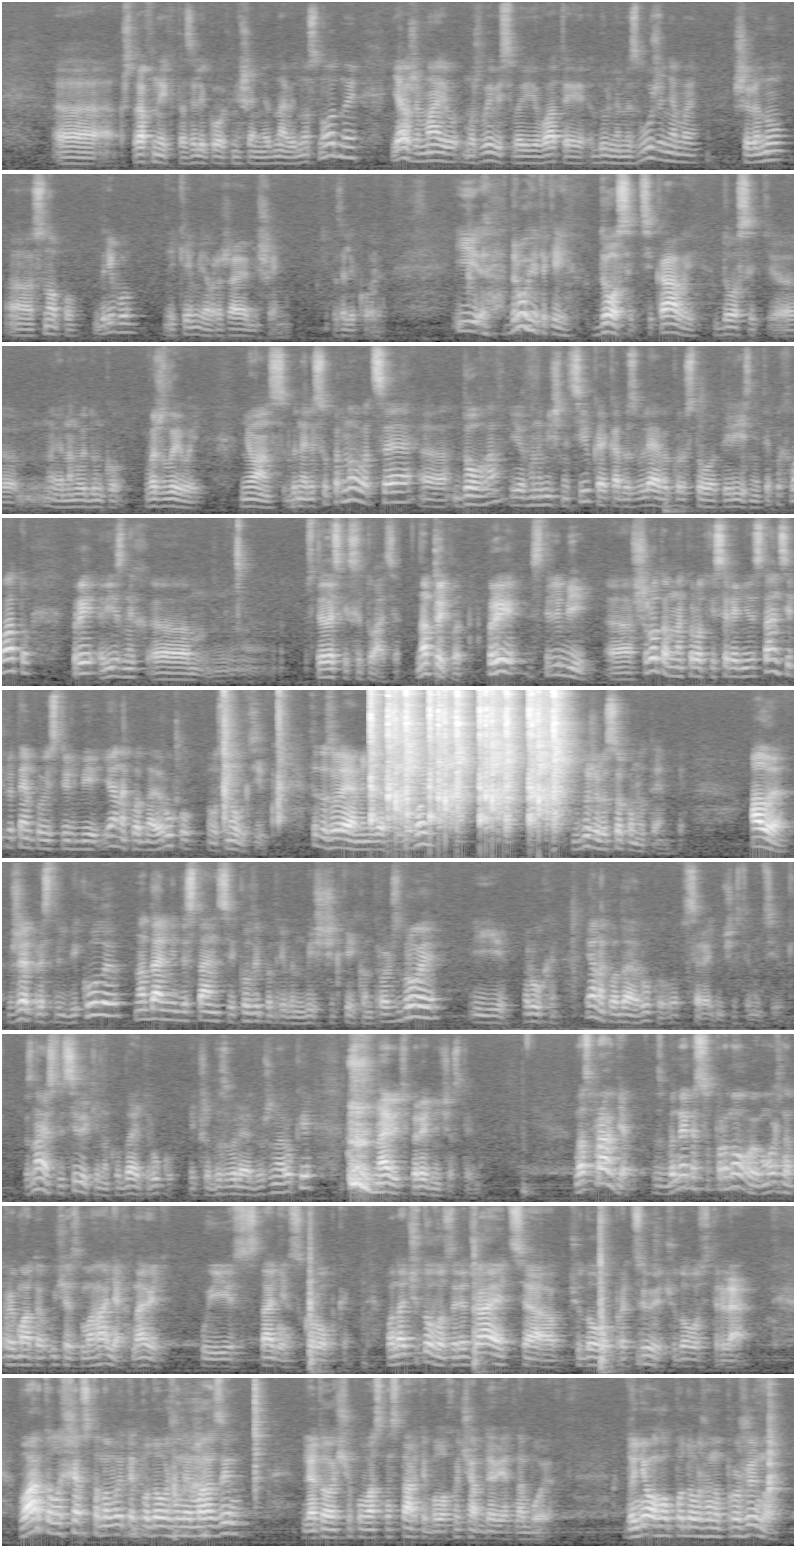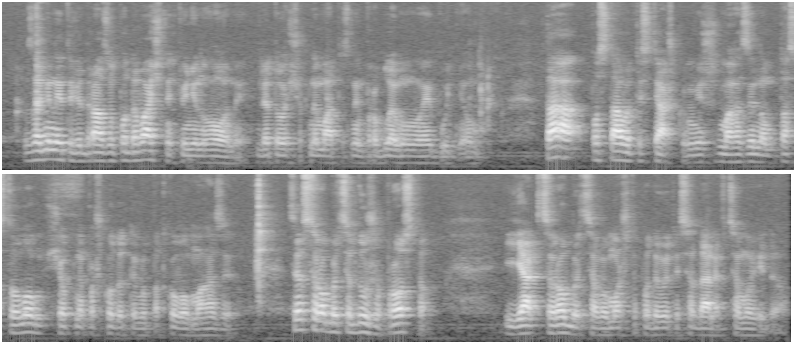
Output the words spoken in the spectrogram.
е, штрафних та залікових мішень одна відносно одної, я вже маю можливість варіювати дульними звуженнями ширину е, снопу дрібу, яким я вражаю мішені залікові. І другий такий досить цікавий, досить, ну, на мою думку, важливий нюанс Бенелі Супернова це е, довга і ергономічна цівка, яка дозволяє використовувати різні типи хвату при різних е, стрілецьких ситуаціях. Наприклад, при стрільбі е, шротом на короткій середній дистанції при темповій стрільбі я накладаю руку в основу цівки. Це дозволяє мені вести вогонь в дуже високому темпі. Але вже при стрільбі кулею на дальній дистанції, коли потрібен більш чіткий контроль зброї її рухи, я накладаю руку от в середню частину цівки. Знаю стрільців, які накладають руку, якщо дозволяє довжина руки, навіть в передню частину. Насправді, з Бенелі Суперновою можна приймати участь в змаганнях навіть у її стані з коробки. Вона чудово заряджається, чудово працює, чудово стріляє. Варто лише встановити подовжений магазин для того, щоб у вас на старті було хоча б 9 набоїв. До нього подовжену пружину, замінити відразу подавач на тюнінгований, для того, щоб не мати з ним проблем у майбутньому. Та поставити стяжку між магазином та столом, щоб не пошкодити випадково магазин. Це все робиться дуже просто. І як це робиться, ви можете подивитися далі в цьому відео.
